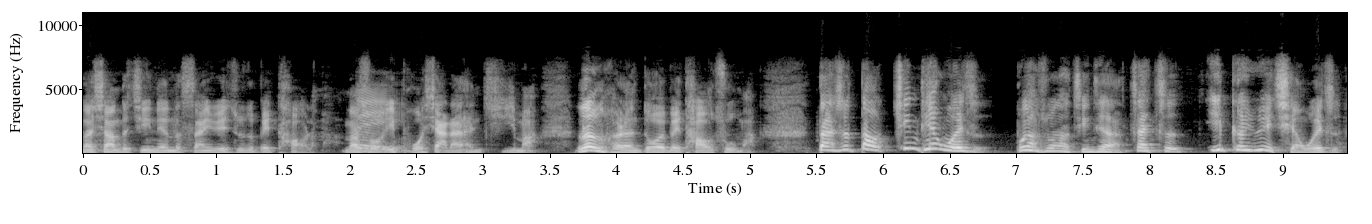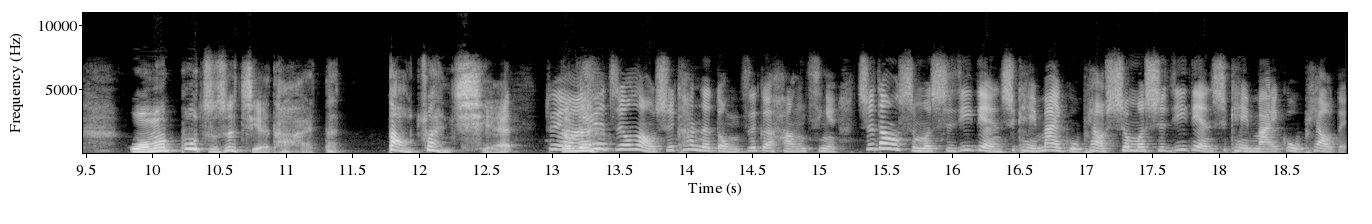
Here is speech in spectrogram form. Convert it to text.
那像这今年的三月就是被套了嘛，那时候一波下来很急嘛，任何人都会被套住嘛。但是到今天为止，不要说到今天了，在这一个月前为止，我们不只是解套，还带倒赚钱。对啊，因为只有老师看得懂这个行情，知道什么时机点是可以卖股票，什么时机点是可以买股票的。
